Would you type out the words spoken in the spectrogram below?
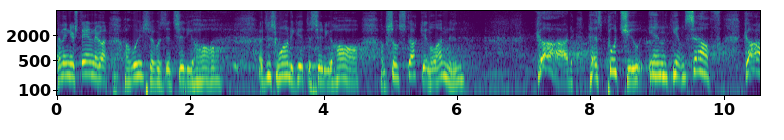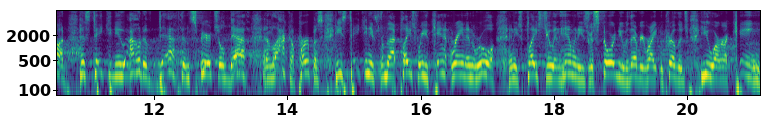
and then you're standing there going, I wish I was at City Hall. I just want to get to City Hall. I'm so stuck in London. God has put you in Himself. God has taken you out of death and spiritual death and lack of purpose. He's taken you from that place where you can't reign and rule, and He's placed you in Him, and He's restored you with every right and privilege. You are a king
